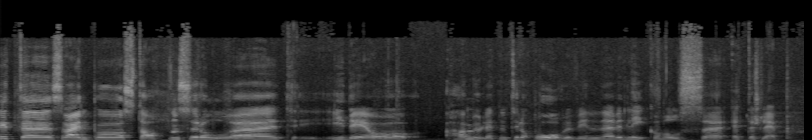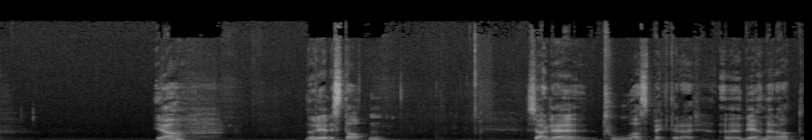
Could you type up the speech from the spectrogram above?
litt, eh, Svein, på statens rolle i det å ha muligheten til å overvinne vedlikeholdsetterslep. Ja, når det gjelder staten, så er det to aspekter her. Eh, Det ene er at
